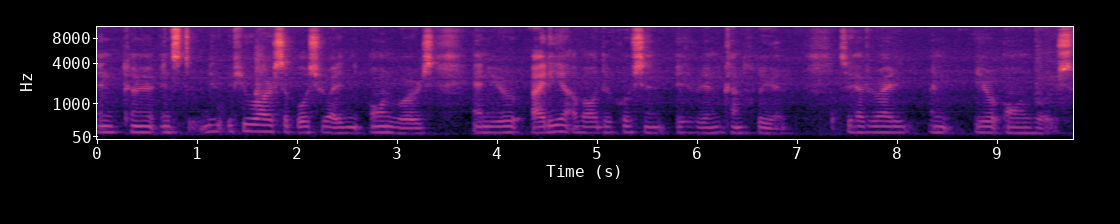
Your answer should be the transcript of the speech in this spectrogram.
in, if you are supposed to write in your own words and your idea about the question is written conclusion so you have to write it in your own words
